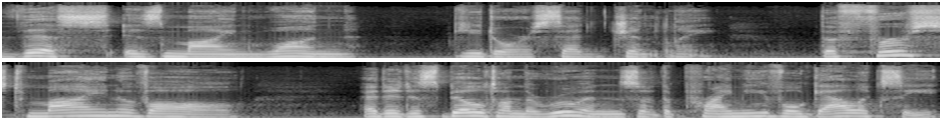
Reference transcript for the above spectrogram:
This is mine one, Gidor said gently, the first mine of all, and it is built on the ruins of the primeval galaxy,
